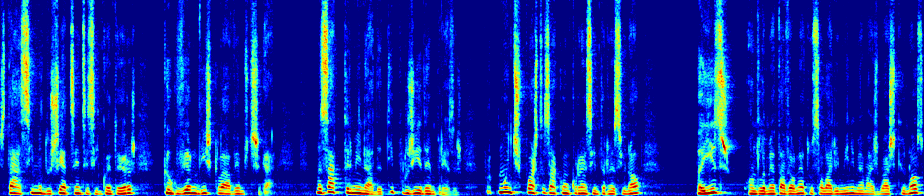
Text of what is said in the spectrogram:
está acima dos 750 euros que o governo diz que lá devemos de chegar. Mas há determinada tipologia de empresas, porque muito expostas à concorrência internacional, países onde lamentavelmente o salário mínimo é mais baixo que o nosso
